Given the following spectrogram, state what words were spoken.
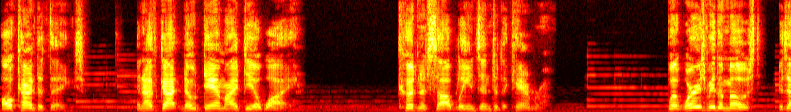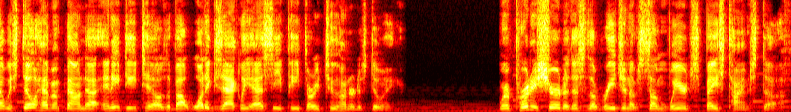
all kinds of things. And I've got no damn idea why. Kuznetsov leans into the camera. What worries me the most is that we still haven't found out any details about what exactly SCP-3200 is doing. We're pretty sure that this is a region of some weird space-time stuff.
